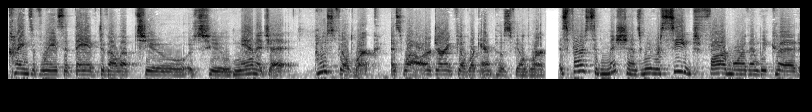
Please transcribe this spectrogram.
kinds of ways that they've developed to to manage it post field work as well or during field work and post field work as far as submissions, we received far more than we could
